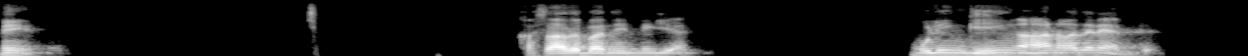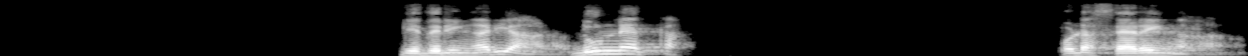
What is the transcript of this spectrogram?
නේද? කසාද බඳින්න කියන්නේ. මුලින් ගිහින් අහනවද නැද්ද? gederin හරි අහනවා. දුන්නේ නැත්තම් පොඩ සැරෙන් අහනවා.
